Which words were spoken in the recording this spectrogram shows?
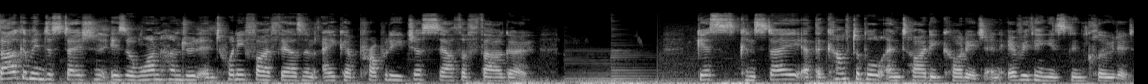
Thargomindah Station is a 125,000 acre property just south of Thargo. Guests can stay at the comfortable and tidy cottage, and everything is included.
